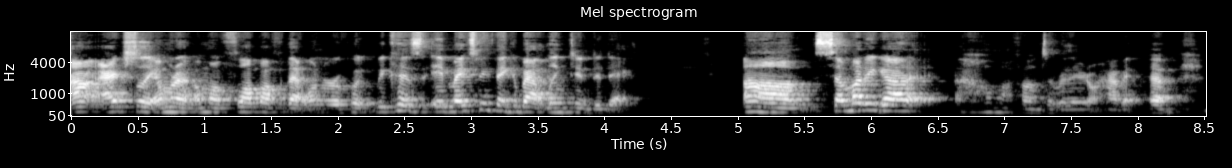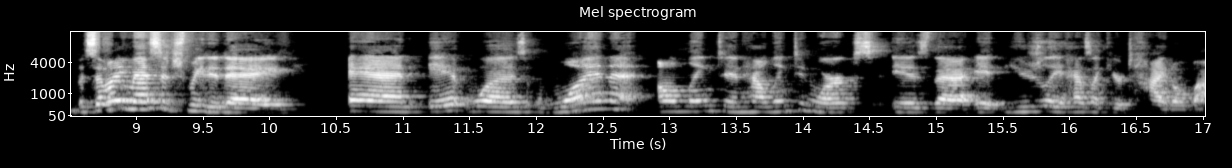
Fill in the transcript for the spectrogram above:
I, actually, I'm gonna I'm gonna flop off of that one real quick because it makes me think about LinkedIn today. Um, somebody got oh my phone's over there, I don't have it. Uh, but somebody messaged me today and it was one on LinkedIn. How LinkedIn works is that it usually has like your title by,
